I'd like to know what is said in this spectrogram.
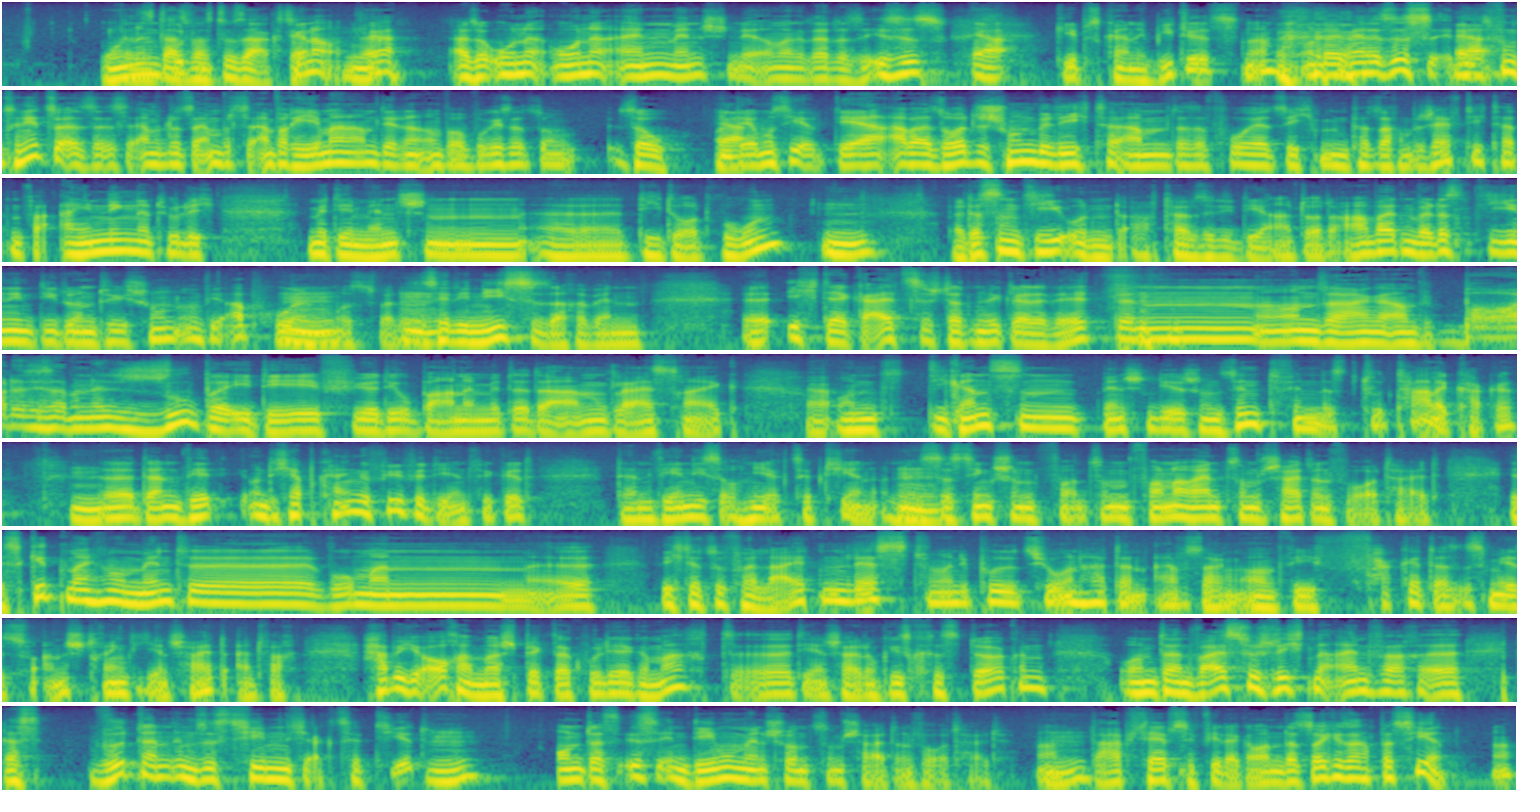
Ohne das ist das, was du sagst. Genau, ja. ja. Also ohne, ohne einen Menschen, der immer gesagt hat, das ist es, ja. gibt es keine Beatles. Ne? Und wenn das ist, ja. das funktioniert so. Also es ist einfach, einfach, jemand haben, der dann einfach wirklich sagt, so. Und ja. der muss hier, der aber sollte schon belegt haben, dass er vorher sich mit ein paar Sachen beschäftigt hat und vor allen Dingen natürlich mit den Menschen, äh, die dort wohnen. Mhm. Weil das sind die und auch teilweise die, die dort arbeiten, weil das sind diejenigen, die du natürlich schon irgendwie abholen mhm. musst. Weil das mhm. ist ja die nächste Sache, wenn äh, ich der geilste Stadtentwickler der Welt bin und sage, boah, das ist aber eine super Idee für die urbane Mitte da am Gleisdreieck. Ja. Und die ganzen Menschen, die da schon sind, finden das totale Kacke. Mhm. Äh, dann wird, und ich habe kein Gefühl für die entwickelt, dann werden die es auch nie akzeptieren. Und dann mhm. ist das Ding schon von, zum vornherein zum Scheitern verurteilt. Es gibt manchmal Momente, wo man äh, sich dazu verleiten lässt, wenn man die Position hat, dann einfach sagen, irgendwie, fuck it, das ist mir jetzt zu anstrengend, ich entscheide einfach. Habe ich auch einmal spektakulär gemacht. Äh, die Entscheidung hieß Chris Dörken. Und dann weißt du schlicht und einfach, äh, dass wird dann im System nicht akzeptiert. Mhm. Und das ist in dem Moment schon zum Scheitern verurteilt. Ne? Mhm. Da habe ich selbst einen Fehler gemacht. Und dass solche Sachen passieren. Ne?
